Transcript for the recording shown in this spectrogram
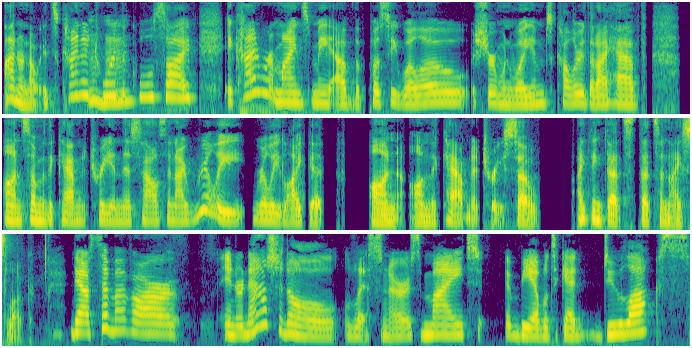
I don't know. It's kind of toward the cool side. It kind of reminds me of the Pussy Willow Sherwin Williams color that I have on some of the cabinetry in this house, and I really really like it on on the cabinetry. So I think that's that's a nice look. Now, some of our international listeners might be able to get Dulux.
